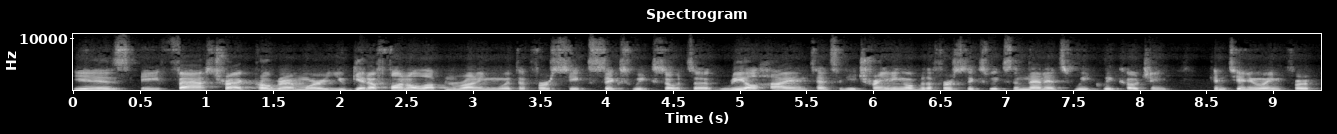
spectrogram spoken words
is a fast track program where you get a funnel up and running with the first six six weeks. So it's a real high intensity training Mhm. over the first six weeks, and then it's weekly coaching continuing for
